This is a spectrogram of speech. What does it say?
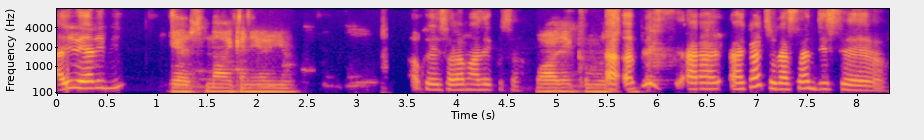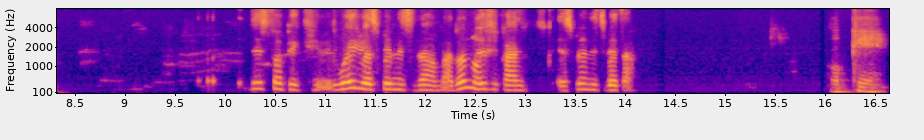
Are you hearing me? Yes, now I can hear you. Okay, salam alaikum, sir. Wa alaikum Uh, uh, please, I, I can't understand this uh, this topic. The way you explain it now, I don't know if you can explain it better. Okay.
